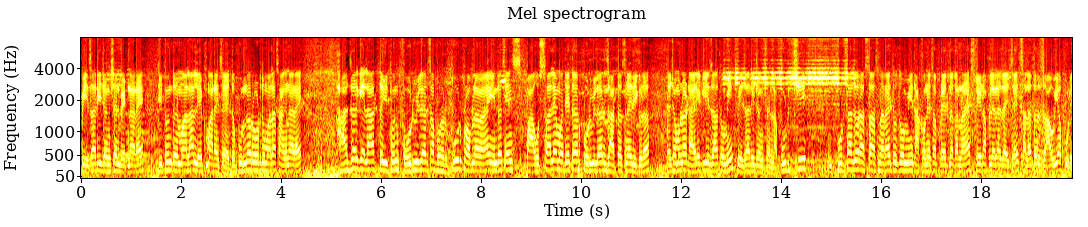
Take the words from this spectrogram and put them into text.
पेजारी जंक्शन भेटणार आहे. तिथून तुम्हाला लेफ्ट मारायचं आहे. तर पूर्ण रोड तुम्हाला सांगणार आहे. हा जर गेला तर इथून फोर व्हीलरचा भरपूर प्रॉब्लेम आहे. इन द सेन्स पावसाळ्यामध्ये तर फोर व्हीलर जातच नाही तिकडं त्याच्यामुळं डायरेक्टली जा तुम्ही पेजारी जंक्शनला पुढची पुढचा जो रस्ता असणार आहे तो तो मी दाखवण्याचा प्रयत्न करणार आहे. स्ट्रेट आपल्याला जायचं आहे. चला तर जाऊया पुढे.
